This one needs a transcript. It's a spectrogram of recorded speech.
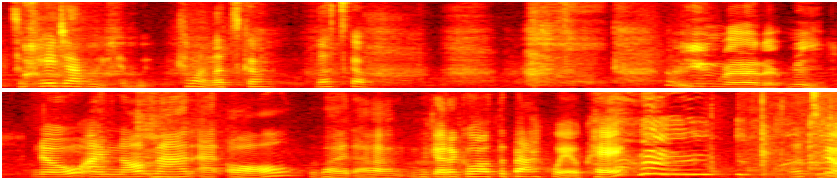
it's okay, Dad. We, we, come on, let's go. Let's go. Are you mad at me? No, I'm not mad at all, but um, we gotta go out the back way, okay? Let's go.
